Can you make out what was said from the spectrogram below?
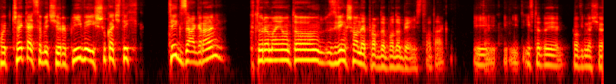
poczekać sobie cierpliwie i szukać tych, tych zagrań, które mają to zwiększone prawdopodobieństwo, tak? I, i, i wtedy powinno się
